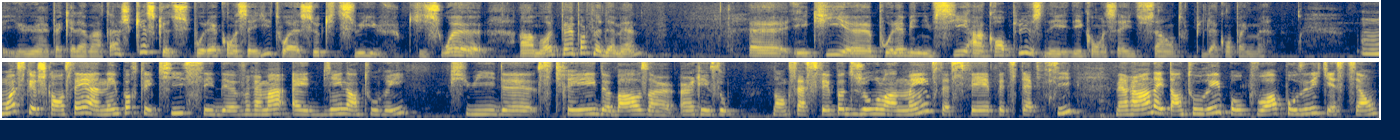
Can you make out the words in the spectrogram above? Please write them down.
il y a eu un paquet d'avantages. Qu'est-ce que tu pourrais conseiller, toi, à ceux qui te suivent, qui soient euh, en mode, peu importe le domaine, euh, et qui pourraient bénéficier encore plus des, conseils du centre puis de l'accompagnement? Moi, ce que je conseille à n'importe qui, c'est de vraiment être bien entouré, puis de se créer de base un réseau. Donc, ça se fait pas du jour au lendemain, ça se fait petit à petit, mais vraiment d'être entouré pour pouvoir poser des questions,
